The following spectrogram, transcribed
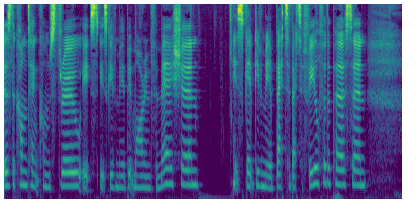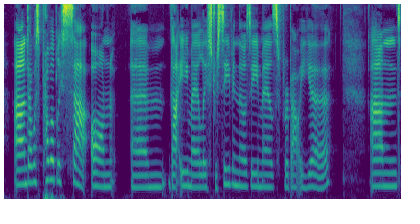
as the content comes through, it's it's giving me a bit more information. It's giving me a better better feel for the person, and I was probably sat on um, that email list, receiving those emails for about a year, and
